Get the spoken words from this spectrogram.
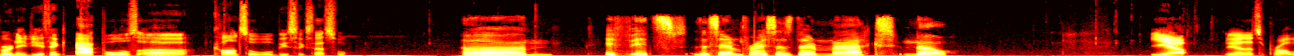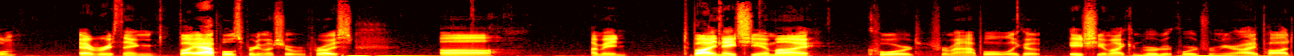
Brittany, do you think Apple's, uh, console will be successful? Um, if it's the same price as their Macs, no. Yeah, yeah, that's a problem. Everything by Apple is pretty much overpriced. Uh, I mean, to buy an HDMI cord from Apple, like a HDMI converter cord from your iPod,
